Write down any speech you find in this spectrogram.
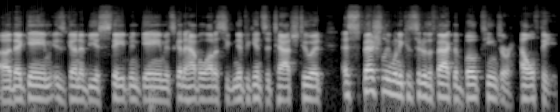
uh, that game is going to be a statement game. It's going to have a lot of significance attached to it, especially when you consider the fact that both teams are healthy.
